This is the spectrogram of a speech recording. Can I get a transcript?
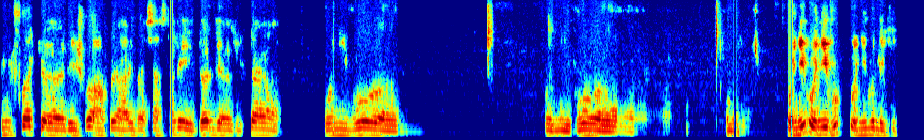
une fois que les joueurs un peu arrivent à s'installer et donnent des résultats au niveau euh, au niveau euh, au niveau au niveau de l'équipe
